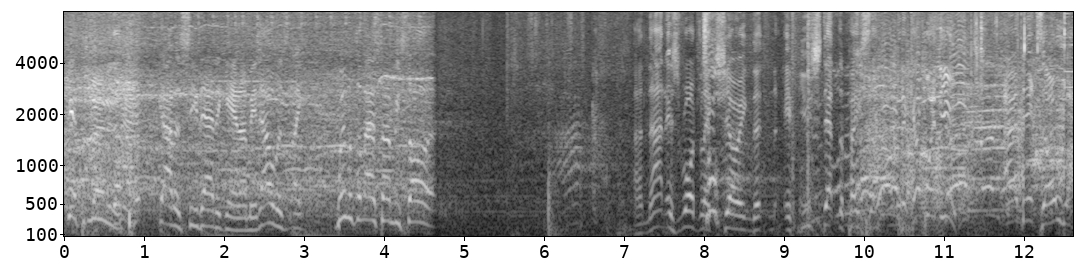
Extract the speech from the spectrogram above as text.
Skip Lee. Gotta see that again. I mean, that was like, when was the last time we saw it? And that is Rodley showing that if you step the pace up, I'm going to come with you. And it's over.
